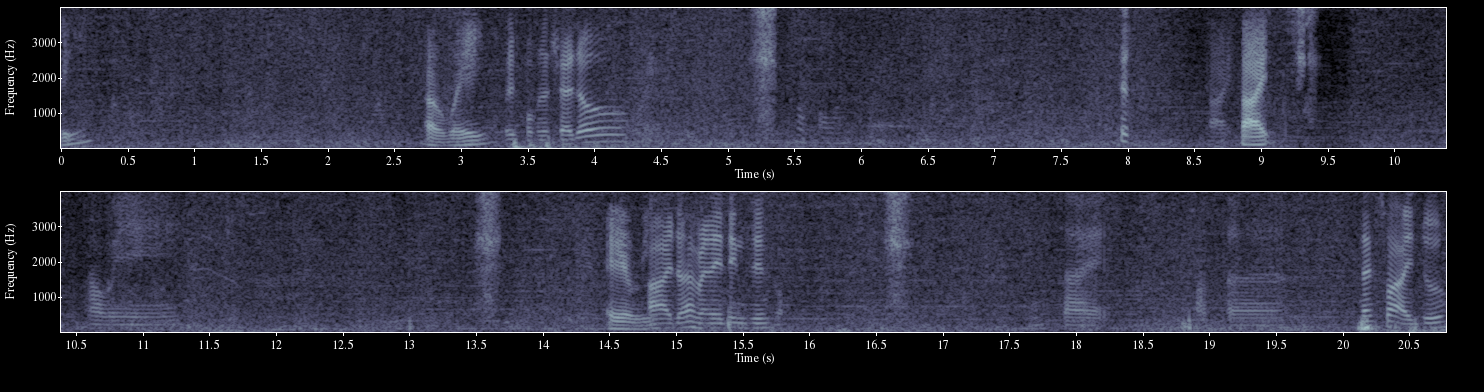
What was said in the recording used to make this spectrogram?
Really? Away. Oh, wait for the shadow. Bites. away AoE. I don't have anything in. inside water Next one I do.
